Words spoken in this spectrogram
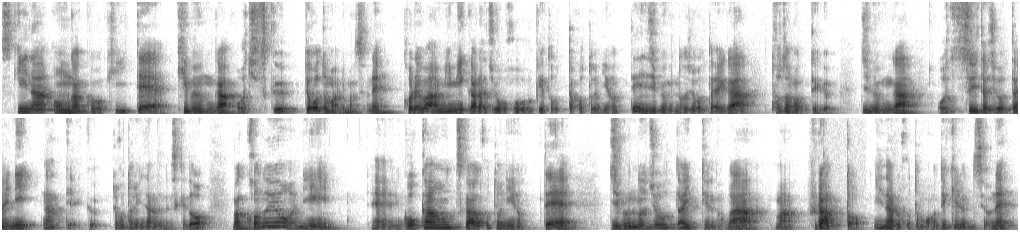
好きな音楽を聴いて気分が落ち着くってこともありますよね。これは耳から情報を受け取ったことによって自分の状態が整っていく。自分が落ち着いた状態になっていくってことになるんですけど、まあ、このように、えー、五感を使うことによって自分の状態っていうのが、まあ、フラットになることもできるんですよね。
